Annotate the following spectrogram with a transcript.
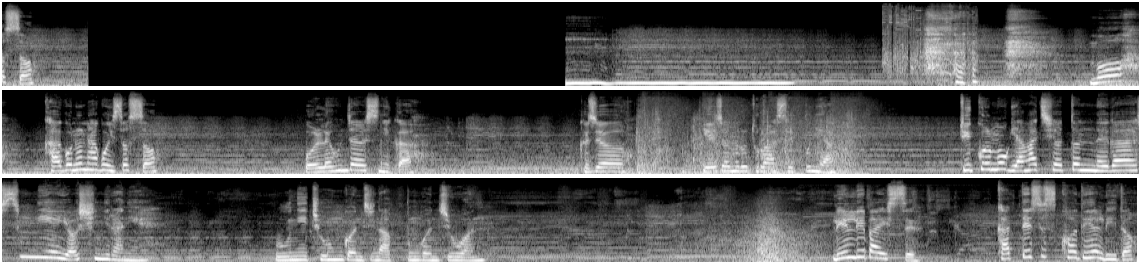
있었어. 음. 뭐 각오는 하고 있었어. 원래 혼자였으니까 그저 예전으로 돌아왔을 뿐이야. 뒷골목 양아치였던 내가 승리의 여신이라니. 운이 좋은 건지 나쁜 건지 원. 릴리 바이스, 갓데스 스쿼드의 리더.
